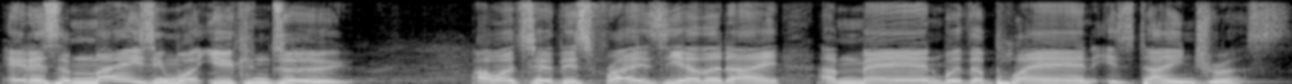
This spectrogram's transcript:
it is amazing what you can do. I once heard this phrase the other day a man with a plan is dangerous.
